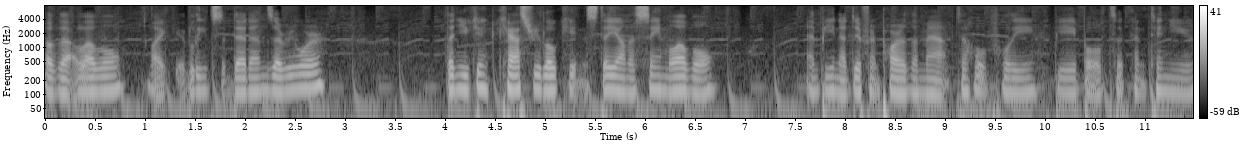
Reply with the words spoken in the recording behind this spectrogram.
of that level, like it leads to dead ends everywhere, then you can cast relocate and stay on the same level and be in a different part of the map to hopefully be able to continue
